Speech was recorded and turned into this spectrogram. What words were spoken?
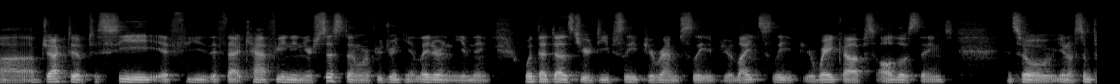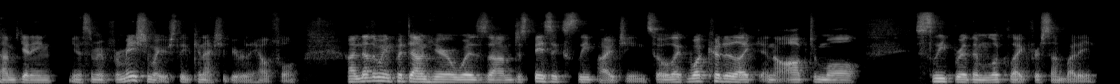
uh, objective to see if you, if that caffeine in your system or if you're drinking it later in the evening, what that does to your deep sleep, your REM sleep, your light sleep, your wake ups, all those things. And so, you know, sometimes getting, you know, some information about your sleep can actually be really helpful. Another one we put down here was um, just basic sleep hygiene. So like what could like an optimal sleep rhythm look like for somebody?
